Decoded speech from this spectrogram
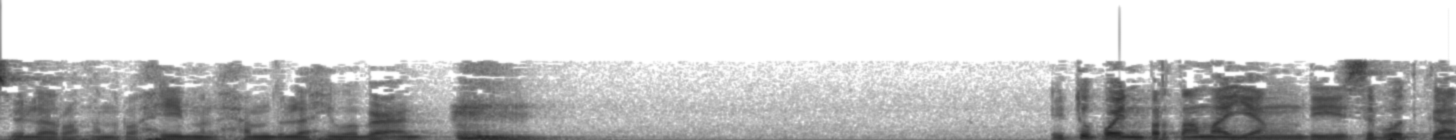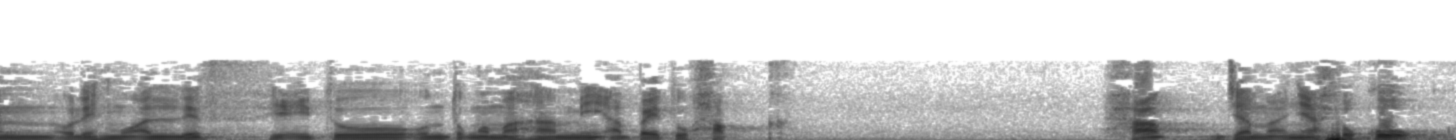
Bismillahirrahmanirrahim. Alhamdulillah. Itu poin pertama yang disebutkan oleh muallif yaitu untuk memahami apa itu hak. Hak jamaknya hukuk.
